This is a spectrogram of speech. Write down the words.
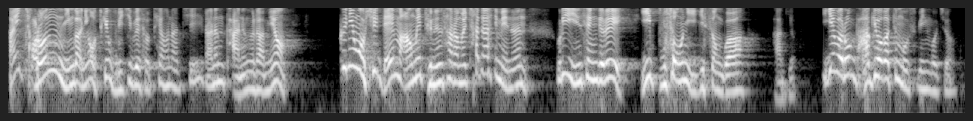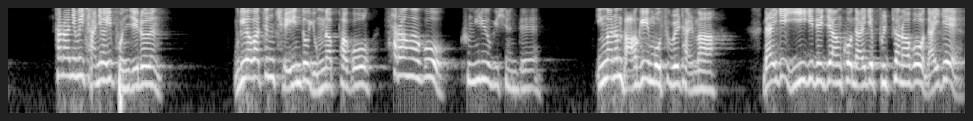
아니, 저런 인간이 어떻게 우리 집에서 태어났지? 라는 반응을 하며 끊임없이 내 마음에 드는 사람을 찾아 헤매는 우리 인생들의 이 무서운 이기성과 악이요. 이게 바로 마귀와 같은 모습인 거죠. 하나님의 자녀의 본질은 우리와 같은 죄인도 용납하고 사랑하고 긍휼히 여기시는데 인간은 마귀의 모습을 닮아 나에게 이익이 되지 않고 나에게 불편하고 나에게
